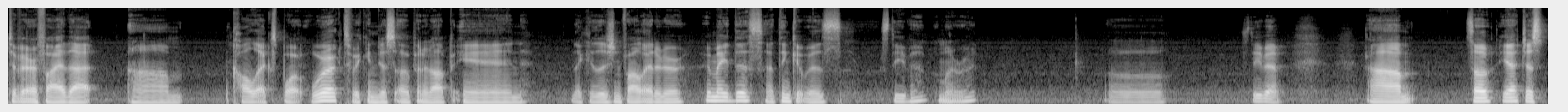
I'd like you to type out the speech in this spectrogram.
To verify that um, col export worked, we can just open it up in the collision file editor. Who made this? I think it was Steve M. Am I right? Uh, Steve M. Um, so yeah, just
